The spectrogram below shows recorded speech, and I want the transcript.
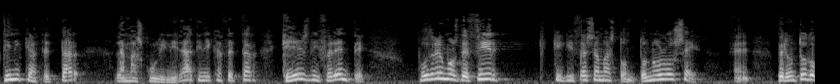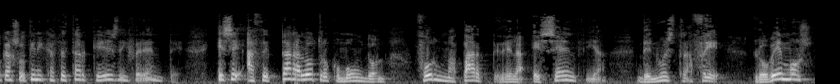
Tiene que aceptar la masculinidad, tiene que aceptar que es diferente. Podremos decir que quizás sea más tonto, no lo sé. ¿eh? Pero en todo caso tiene que aceptar que es diferente. Ese aceptar al otro como un don forma parte de la esencia de nuestra fe. Lo vemos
